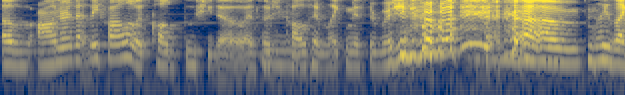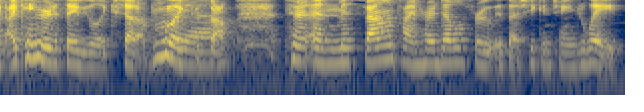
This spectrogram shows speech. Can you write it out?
of honor that they follow. It's called Bushido, and so she Mhm. calls him like Mr. Bushido. um, and so he's like, "I came here to save you. Like shut up. like Yeah. stop." And Miss Valentine, her devil fruit is that she can change weight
